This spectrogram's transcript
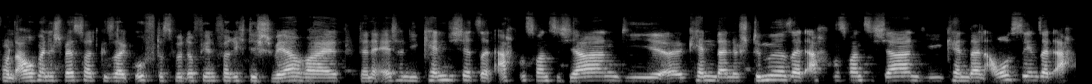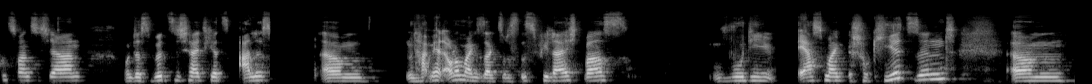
und auch meine Schwester hat gesagt, uff, das wird auf jeden Fall richtig schwer, weil deine Eltern, die kennen dich jetzt seit 28 Jahren, die äh, kennen deine Stimme seit 28 Jahren, die kennen dein Aussehen seit 28 Jahren. Und das wird sich halt jetzt alles, ähm, und hat mir halt auch nochmal gesagt, so, das ist vielleicht was, wo die erstmal schockiert sind. Ähm,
